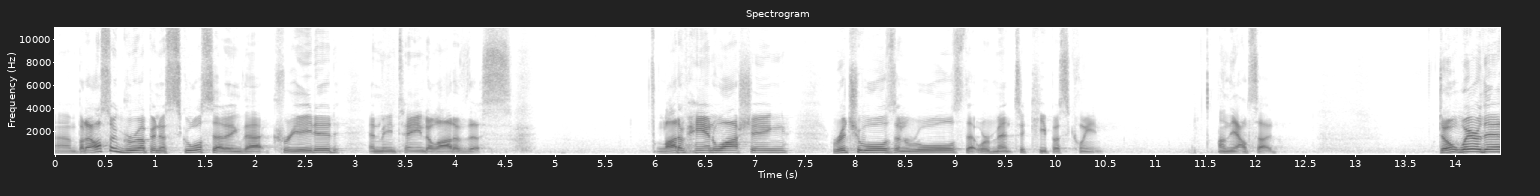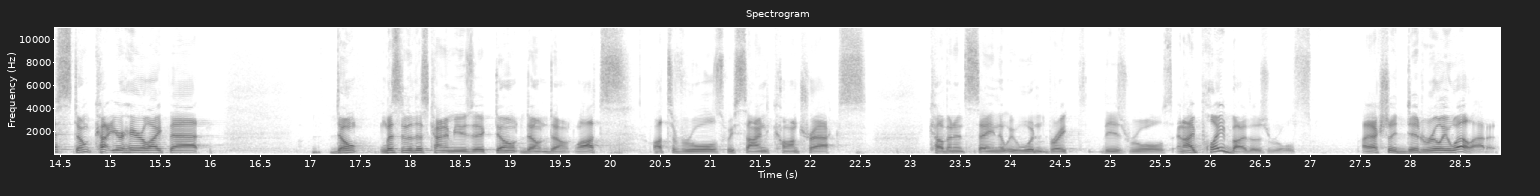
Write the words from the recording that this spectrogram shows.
Um, but I also grew up in a school setting that created and maintained a lot of this a lot of hand washing, rituals, and rules that were meant to keep us clean on the outside. Don't wear this, don't cut your hair like that, don't listen to this kind of music, don't, don't, don't. Lots lots of rules. We signed contracts, covenants saying that we wouldn't break these rules. And I played by those rules. I actually did really well at it.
